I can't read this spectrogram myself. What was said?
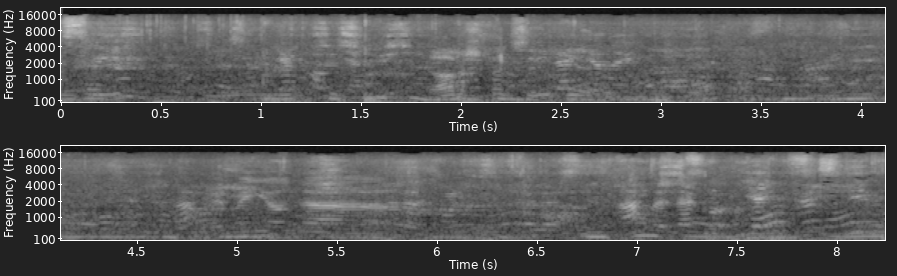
C'est celui-ci. Non, je crois que c'est. Mais il y en a. Ah, il y a une.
